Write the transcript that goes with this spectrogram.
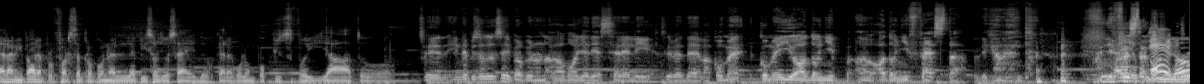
Era mi pare forse proprio nell'episodio 6, dove- che era quello un po' più svogliato. Sì, in episodio 6 proprio non aveva voglia di essere lì, si vedeva, come, come io ad ogni, ad ogni festa, praticamente. Ogni Eh, festa però-.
